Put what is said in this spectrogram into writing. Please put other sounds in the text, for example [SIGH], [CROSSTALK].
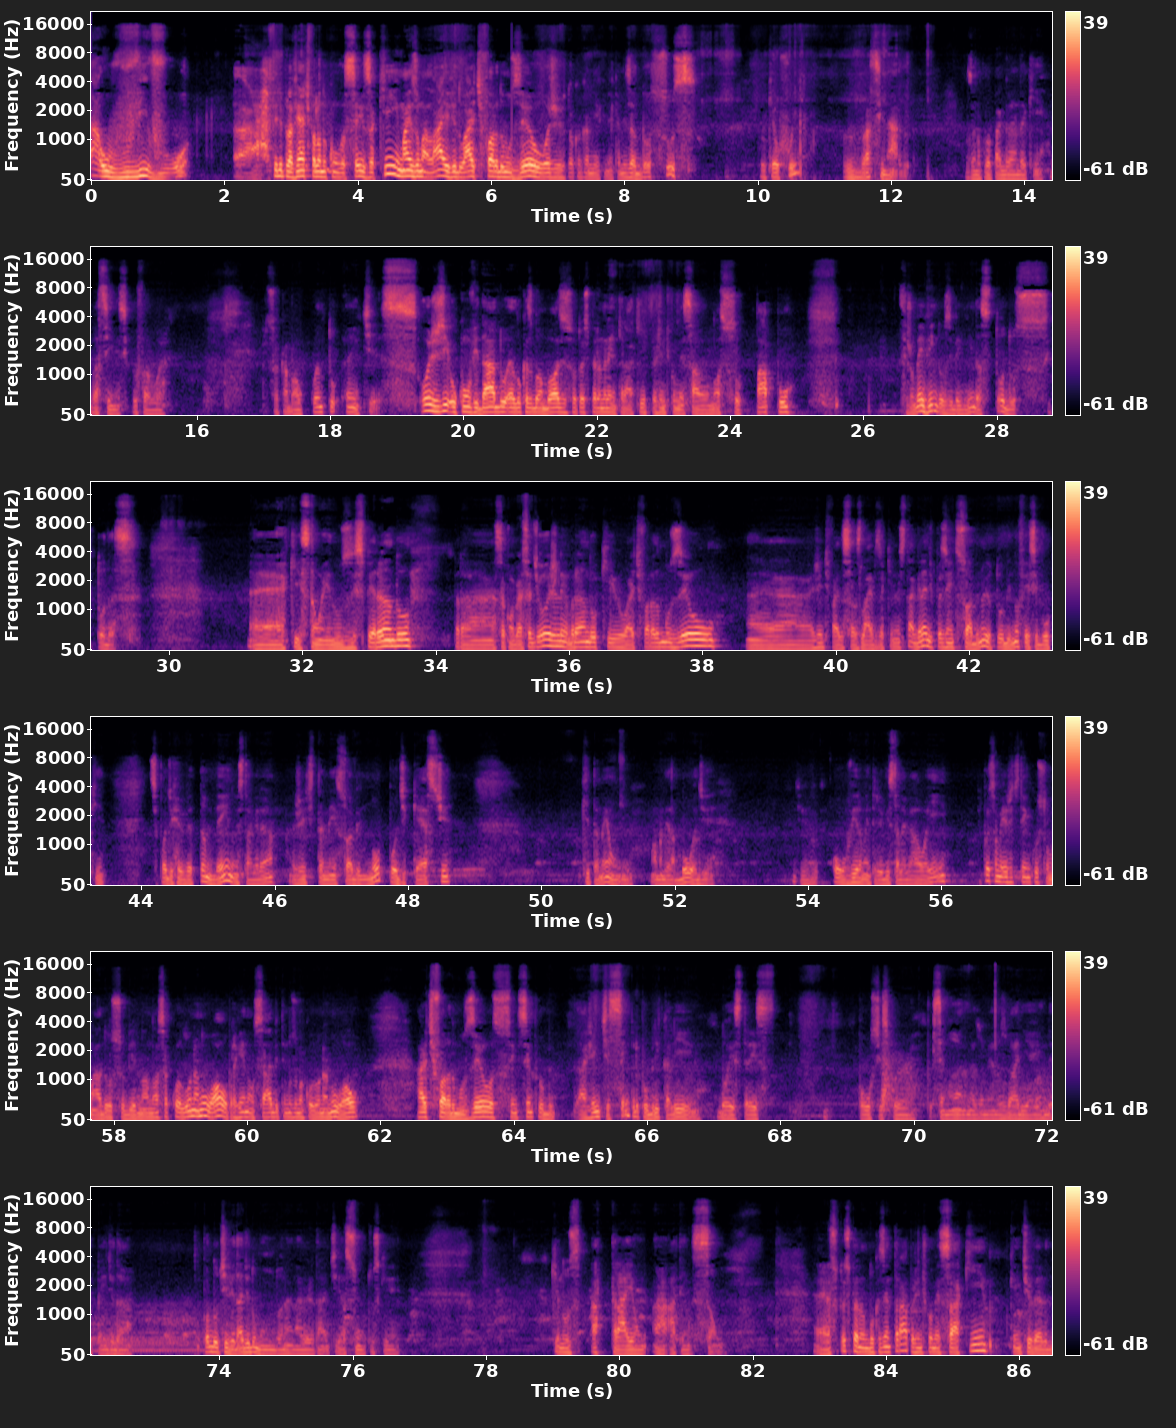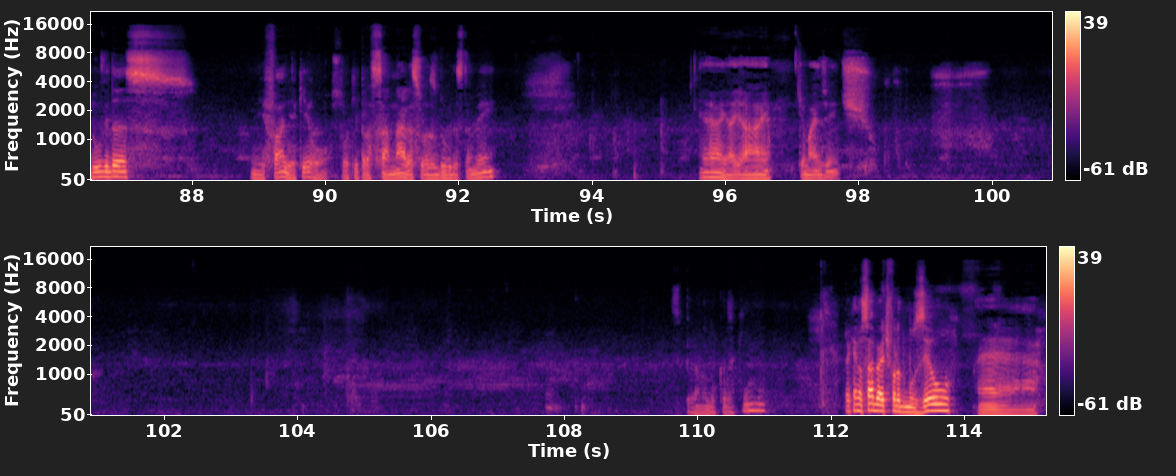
ao vivo. Ah, Felipe Laviette falando com vocês aqui em mais uma live do Arte Fora do Museu. Hoje estou com a minha, minha camisa do SUS, porque eu fui vacinado. Fazendo propaganda aqui. Vacine-se, por favor. Preciso acabar o quanto antes. Hoje o convidado é Lucas Bambosi, só estou esperando ele entrar aqui para a gente começar o nosso papo. Sejam bem-vindos e bem-vindas todos e todas é, que estão aí nos esperando para essa conversa de hoje. Lembrando que o Arte Fora do Museu, é, a gente faz essas lives aqui no Instagram, depois a gente sobe no YouTube, no Facebook. Você pode rever também no Instagram. A gente também sobe no podcast, que também é um, uma maneira boa de, de ouvir uma entrevista legal aí. Depois também a gente tem costumado subir na nossa coluna no UOL. Para quem não sabe, temos uma coluna no UOL. Arte Fora do Museu. A gente sempre, a gente sempre publica ali dois, três posts por, por semana, mais ou menos. Varia aí, depende da produtividade do mundo, né? Na verdade, assuntos que, que nos atraiam a atenção. É, só estou esperando o Lucas entrar para a gente começar aqui. Quem tiver dúvidas, me fale aqui, eu estou aqui para sanar as suas dúvidas também. Ai, ai, ai. O que mais, gente? Esperando o Lucas aqui. Para quem não sabe, a Arte Fora do Museu é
